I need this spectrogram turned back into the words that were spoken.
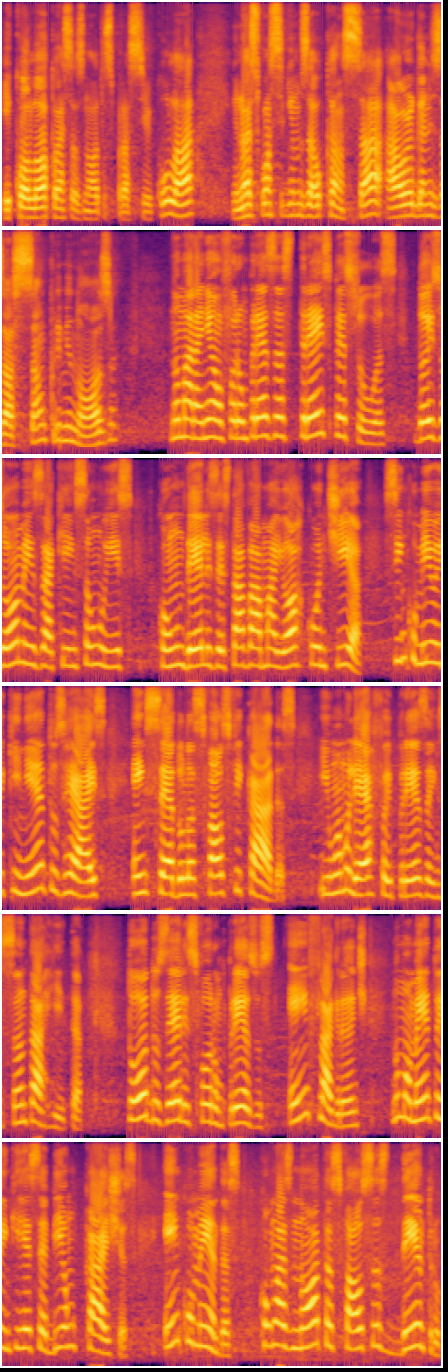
e colocam essas notas para circular, e nós conseguimos alcançar a organização criminosa. No Maranhão foram presas três pessoas, dois homens aqui em São Luís. Com um deles estava a maior quantia, R$ 5.500 em cédulas falsificadas, e uma mulher foi presa em Santa Rita. Todos eles foram presos em flagrante no momento em que recebiam caixas, encomendas com as notas falsas dentro,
